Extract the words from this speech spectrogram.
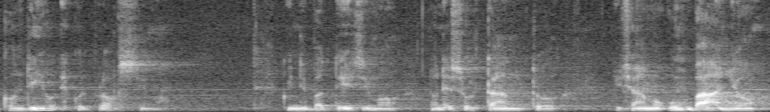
con Dio e col prossimo. Quindi il battesimo non è soltanto diciamo, un bagno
